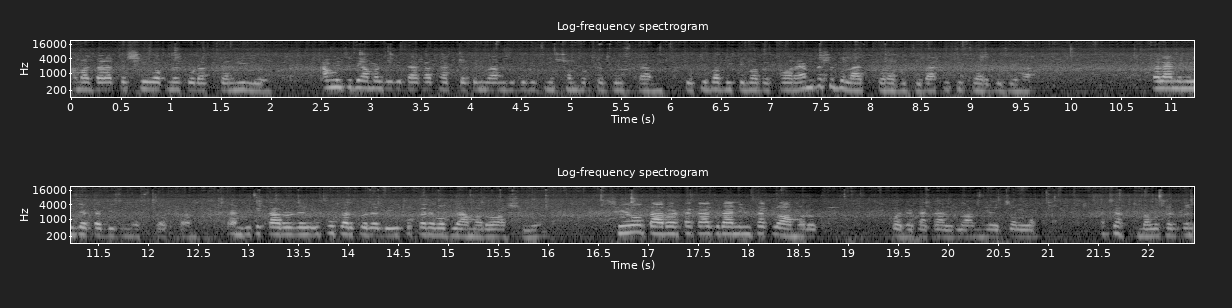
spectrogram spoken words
আমার দ্বারাতে সেও আপনার প্রোডাক্টটা নিল। আমি যদি আমার যদি টাকা থাকতো, কিংবা আমি যদি বিজনেস সম্পর্কে বুঝতাম যে কীভাবে কীভাবে করে আমি তো শুধু লাইভ করা বুঝি, বাকি কিছু আর বুঝি না। তাহলে আমি নিজে একটা বিজনেস করতাম। আমি যদি কারোর উপকার করে দিই উপকারের বদলে আমারও আসলো। সেও তারও একটা কাজ রানিং থাকল, আমারও কয়টা কাজ হলো, আমিও চললাম। আচ্ছা ভালো থাকবেন।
